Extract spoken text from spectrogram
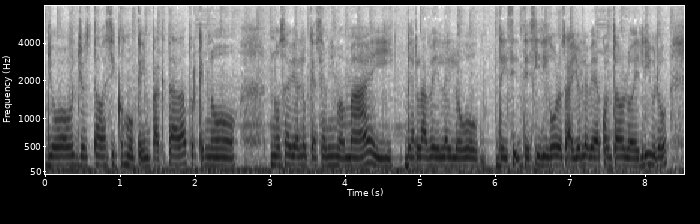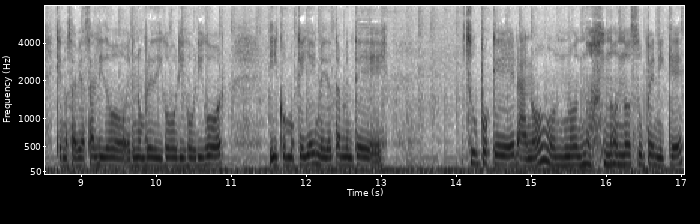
Yo, yo estaba así como que impactada porque no, no sabía lo que hacía mi mamá y ver la vela y luego decir Igor, o sea, yo le había contado lo del libro, que nos había salido el nombre de Igor, Igor, Igor, y como que ella inmediatamente supo qué era, ¿no? No, no, no, no supe ni qué.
